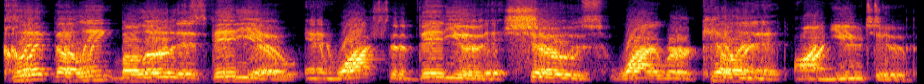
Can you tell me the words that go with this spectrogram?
Click the link below this video and watch the video that shows why we're killing it on YouTube.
